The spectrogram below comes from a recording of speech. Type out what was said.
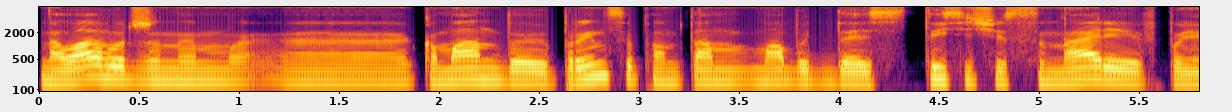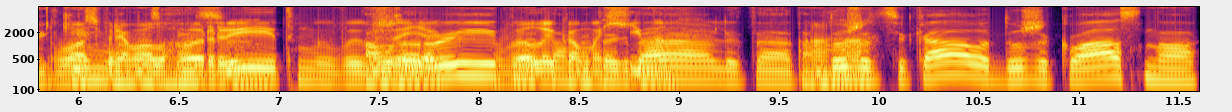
налагодженим е, командою принципом. Там, мабуть, десь тисячі сценаріїв, по яким У вас прямо алгоритми, ви вже алгоритми, як велика там, машина. І так далі. Та, там ага. Дуже цікаво, дуже класно.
